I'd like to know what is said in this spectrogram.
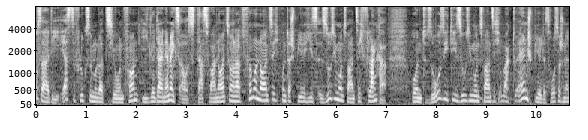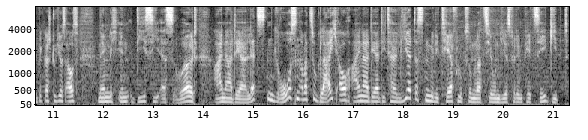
sah die erste Flugsimulation von Eagle Dynamics aus. Das war 1995 und das Spiel hieß Su-27 Flanker. Und so sieht die Su-27 im aktuellen Spiel des russischen Entwicklerstudios aus, nämlich in DCS World, einer der letzten großen, aber zugleich auch einer der detailliertesten Militärflugsimulationen, die es für den PC gibt.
